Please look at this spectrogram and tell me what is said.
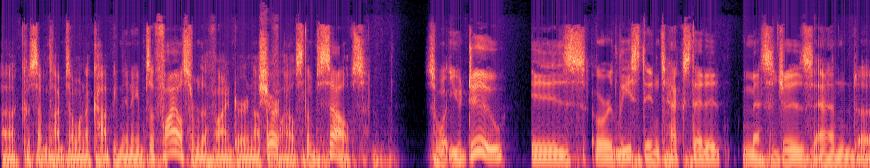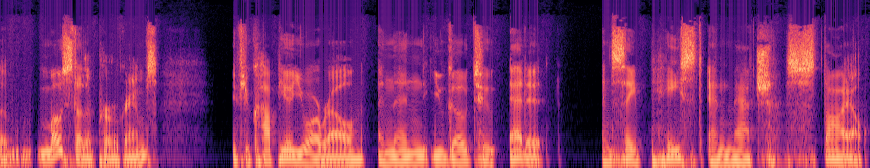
Because uh, sometimes I want to copy the names of files from the Finder and not sure. the files themselves. So what you do is, or at least in text edit messages and uh, most other programs, if you copy a URL and then you go to edit and say paste and match style.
